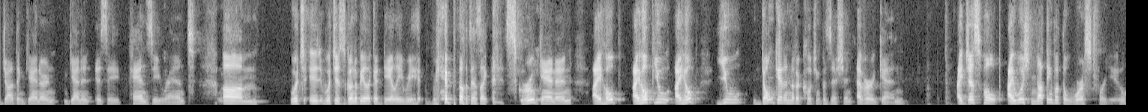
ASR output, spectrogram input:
Jonathan Gannon. Gannon is a pansy rant. Right. Um which is which is going to be like a daily re- rebuild. it's like screw Gannon. I hope I hope you I hope you don't get another coaching position ever again. I just hope. I wish nothing but the worst for you.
